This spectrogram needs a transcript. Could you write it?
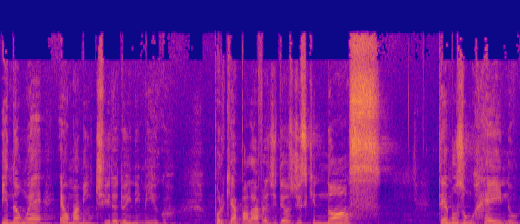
E não é, é uma mentira do inimigo. Porque a palavra de Deus diz que nós temos um reino,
